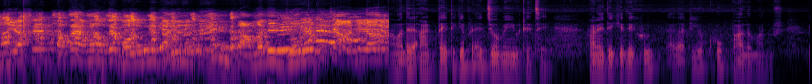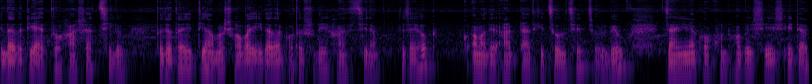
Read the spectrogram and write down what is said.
ইতিহাসের পাতায় আমরা ওদের বল্লম নিয়ে দাঁড়িয়ে থাকতে আমাদের জমে উঠেছে আড্ডা। আমাদের আড্ডায় থেকে প্রায় জমেই উঠেছে। আর এদিকে দেখুন, দাদাটিও খুব ভালো মানুষ। এই দাদাটি এত হাসাচ্ছিল, তো যথারীতি আমরা সবাই এই দাদার কথা শুনে হাসছিলাম। তো যাই হোক, আমাদের আড্ডা আজকে চলছে, চলবেও। জানি না কখন হবে শেষ এটার।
